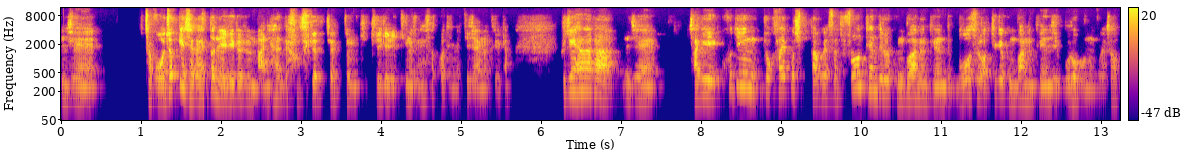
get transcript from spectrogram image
이제 자꾸 어저께 제가 했던 얘기들을 많이 하는데 어저께 제가 좀 길게 미팅을 좀 했었거든요 디자이너들이랑. 그 중에 하나가 이제 자기 코딩 쪽 하고 싶다고 해서 frontend를 공부하면 되는데 무엇을 어떻게 공부하면 되는지 물어보는 거여서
